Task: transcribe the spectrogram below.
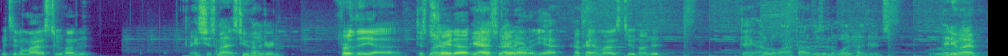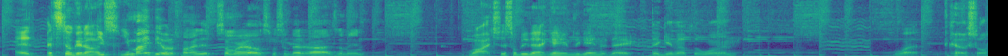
we took a minus two hundred It's just minus 200. for the uh, Just straight up. yeah, that's Coastal what I mean. Yeah. Okay. Yeah, minus two hundred. Dang, I don't know why I thought it was in the 100s. Mm. Anyway, It, it's still good you odds. you might be able to find it somewhere else with some better odds. I mean, Watch, this will be that game, the game that they they give up the one, what? Coastal.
